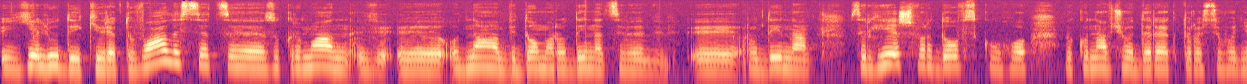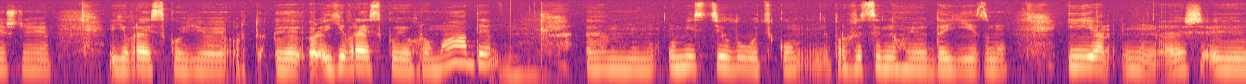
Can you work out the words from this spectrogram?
є люди, які врятувалися. Це, зокрема, одна відома родина це родина Сергія Швардовського, виконавчого директора сьогоднішньої єврейської єврейської громади ем, у місті Луцьку прогресивного юдаїзму. І е, е,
